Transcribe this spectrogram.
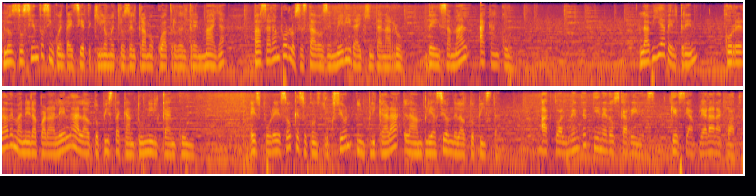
Los 257 kilómetros del tramo 4 del tren Maya pasarán por los estados de Mérida y Quintana Roo, de Izamal a Cancún. La vía del tren correrá de manera paralela a la autopista Cantunil-Cancún. Es por eso que su construcción implicará la ampliación de la autopista. Actualmente tiene dos carriles, que se ampliarán a cuatro,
